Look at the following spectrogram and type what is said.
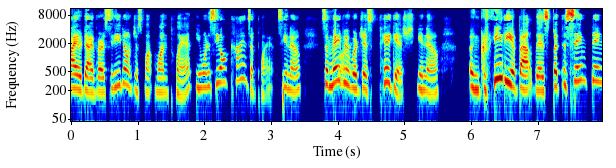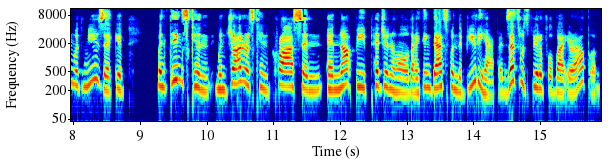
biodiversity. You don't just want one plant. You want to see all kinds of plants, you know? So maybe we're just piggish, you know, and greedy about this, but the same thing with music. If, when things can, when genres can cross and, and not be pigeonholed, I think that's when the beauty happens. That's what's beautiful about your album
